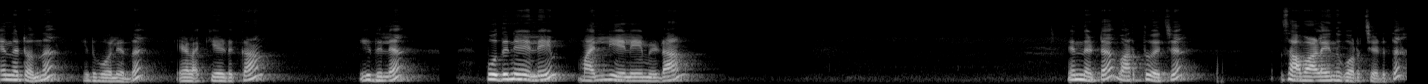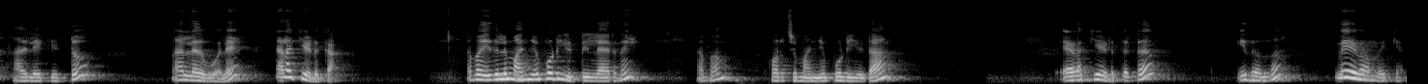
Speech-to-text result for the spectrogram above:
എന്നിട്ടൊന്ന് ഇതുപോലെ ഒന്ന് ഇളക്കിയെടുക്കാം. ഇതിൽ പുതിനയിലയും മല്ലിയിലയും ഇടാം. എന്നിട്ട് വറുത്ത് വെച്ച് സവാളയിൽ നിന്ന് കുറച്ചെടുത്ത് അതിലേക്കിട്ടു നല്ലതുപോലെ ഇളക്കിയെടുക്കാം. അപ്പോൾ ഇതിൽ മഞ്ഞൾപ്പൊടി ഇട്ടില്ലായിരുന്നേ? അപ്പം കുറച്ച് മഞ്ഞൾപ്പൊടി ഇടാം. ഇളക്കിയെടുത്തിട്ട് ഇതൊന്ന് വേവാൻ വയ്ക്കാം.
